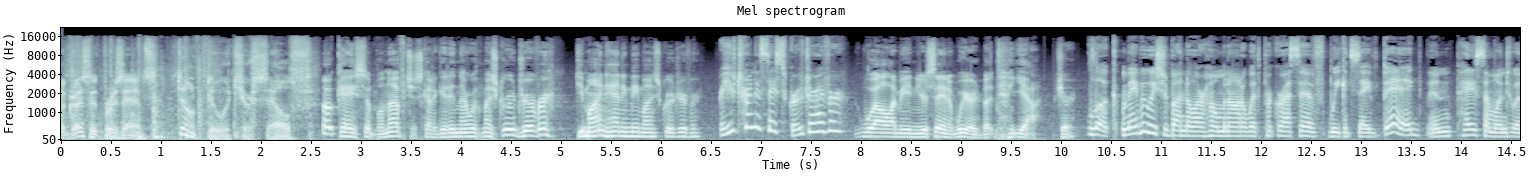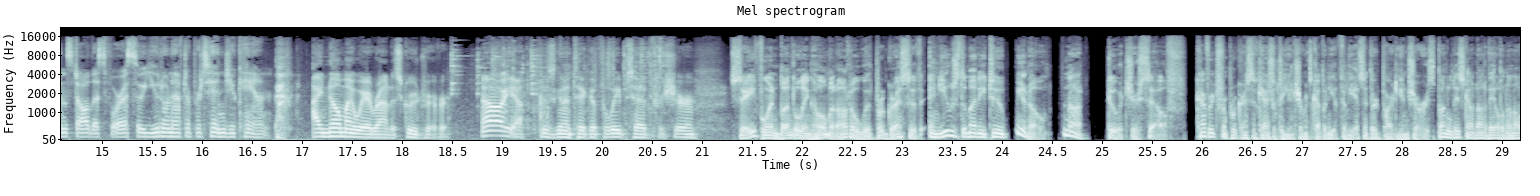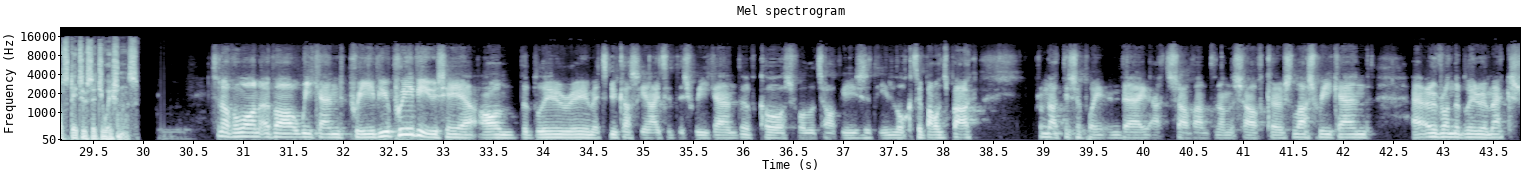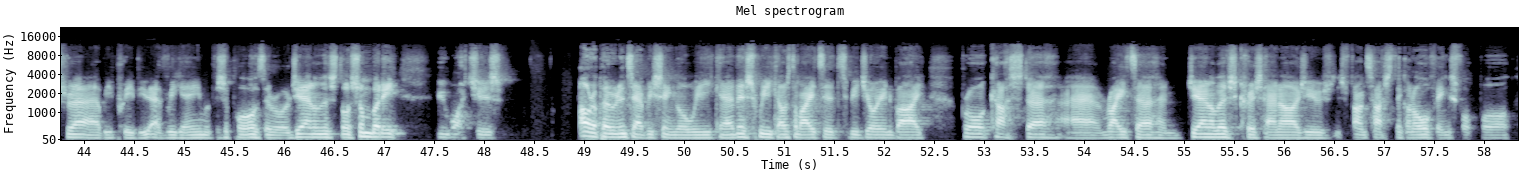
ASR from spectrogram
Progressive presents Don't Do It Yourself. Okay, simple enough. Just got to get in there with my screwdriver. Do you mind handing me my screwdriver? Are you trying to say screwdriver? Well, I mean, you're saying it weird, but yeah, sure. Look, maybe we should bundle our home and auto with Progressive. We could save big and pay someone to install this for us so you don't have to pretend you can. I know my way around a screwdriver. Oh, yeah, this is going to take a Phillips head for sure. Save when bundling home and auto with Progressive and use the money to, you know, not do it yourself. Coverage from Progressive Casualty Insurance Company affiliates and third party insurers. Bundle discount not available in all states or situations. It's another one of our weekend preview previews here on the Blue Room. It's Newcastle United this weekend, of course, for the Toffees. They look to bounce back from that disappointing day at Southampton on the South Coast last weekend. Uh, over on the Blue Room Extra, uh, we preview every game with a supporter or a journalist or somebody who watches our opponents every single week. Uh, this week, I was delighted to be joined by broadcaster, uh, writer, and journalist Kristan Heneage, who's fantastic on all things football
